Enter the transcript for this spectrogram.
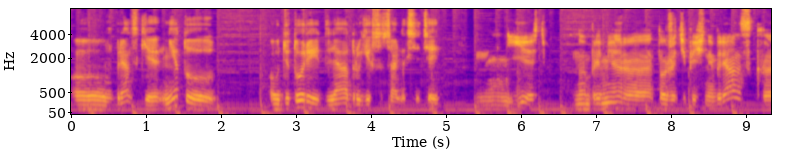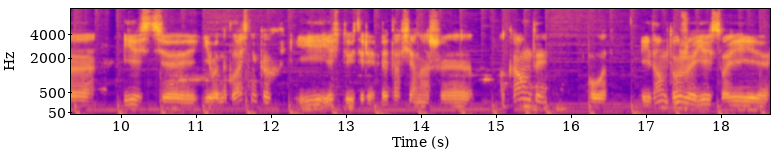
А, в Брянске нету аудитории для других социальных сетей. Есть. Например, э, тот же типичный Брянск э, есть э, и в Одноклассниках, и есть в Твиттере. Это все наши аккаунты. Вот. И там тоже есть свои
